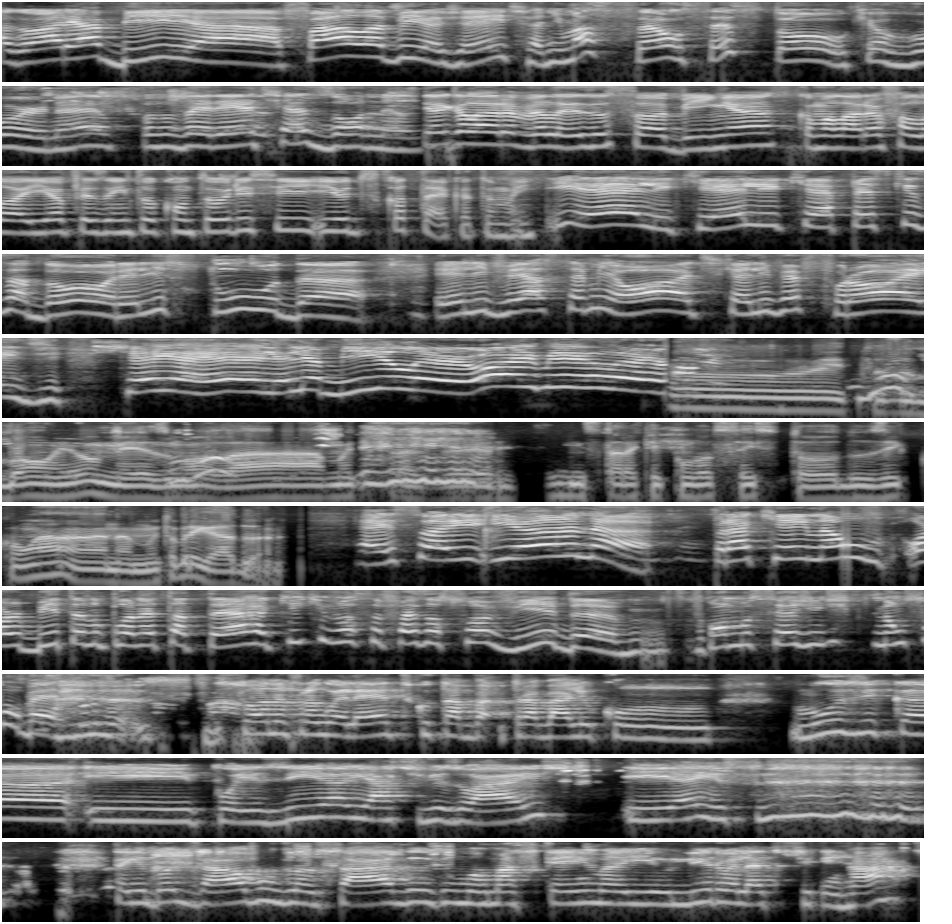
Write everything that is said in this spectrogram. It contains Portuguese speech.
Agora é a Bia. Fala, Bia. Gente, animação, sextou. Que horror, né? Eu verei a tia Zona. E aí galera, beleza? Eu sou a Binha. Como a Laura falou aí, eu apresento o Conturice e o Discoteca também. E ele, que ele que é pesquisador, ele estuda, ele vê a semiótica, ele vê Freud. Quem é ele? Ele é Miller. Oi, Miller! Oi, tudo bom? Eu mesmo. Olá, muito prazer em estar aqui com vocês todos e com a Ana. Muito obrigado, Ana. É isso aí. E Ana, pra quem não orbita no planeta Terra, o que, que você faz da sua vida? Como se a gente não soubesse. Sou Ana Frango Elétrico, traba- trabalho com música e poesia e artes visuais. E é isso. Tenho dois álbuns lançados, o Mormaço Queima e o Little Electric Chicken Heart.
